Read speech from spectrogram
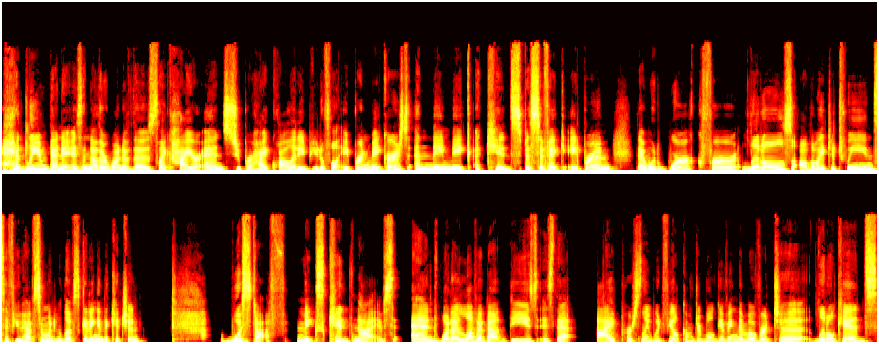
Hedley and Bennett is another one of those like higher end, super high quality, beautiful apron makers. And they make a kid specific apron that would work for littles all the way to tweens if you have someone who loves getting in the kitchen. Wusthof makes kid knives. And what I love about these is that I personally would feel comfortable giving them over to little kids,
